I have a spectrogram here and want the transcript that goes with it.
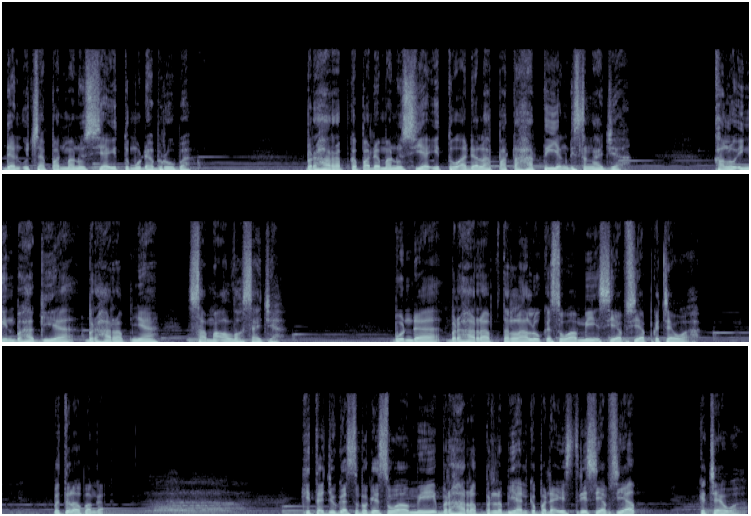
dan ucapan manusia itu mudah berubah. Berharap kepada manusia itu adalah patah hati yang disengaja. Kalau ingin bahagia, berharapnya sama Allah saja. Bunda berharap terlalu ke suami siap-siap kecewa. Betul apa enggak? Kita juga sebagai suami berharap berlebihan kepada istri siap-siap kecewa.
